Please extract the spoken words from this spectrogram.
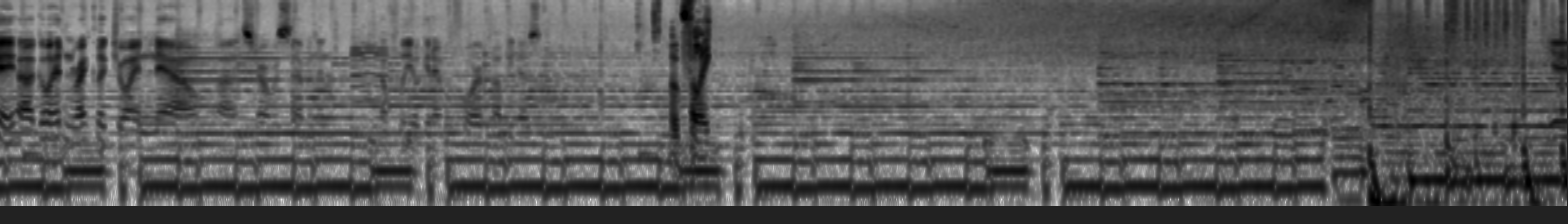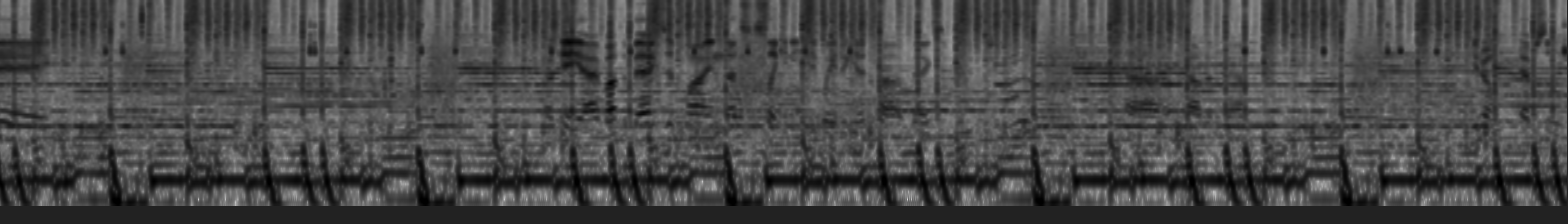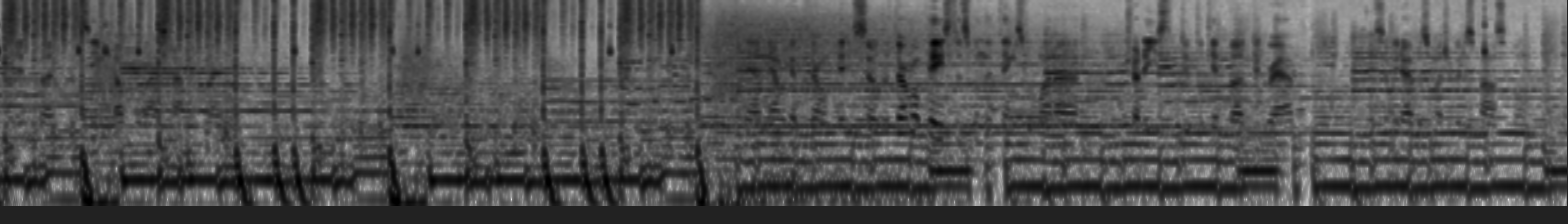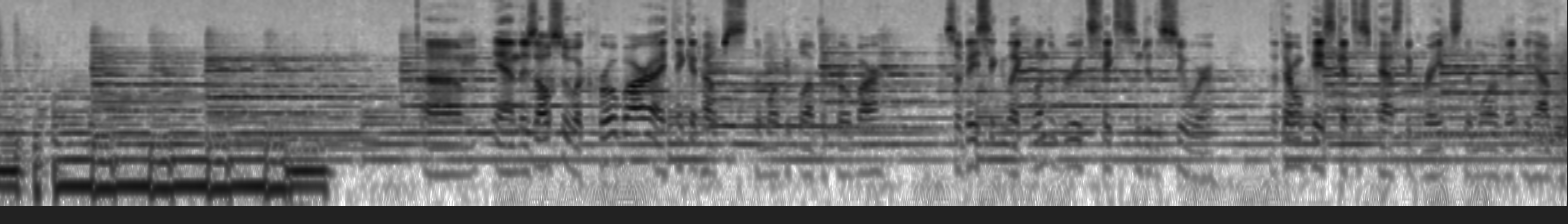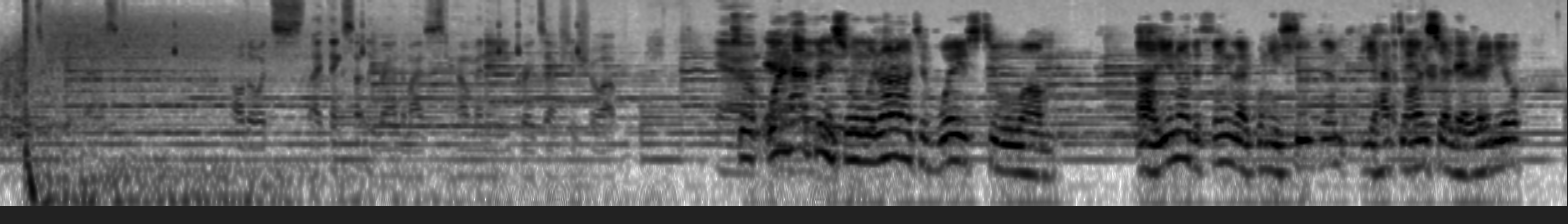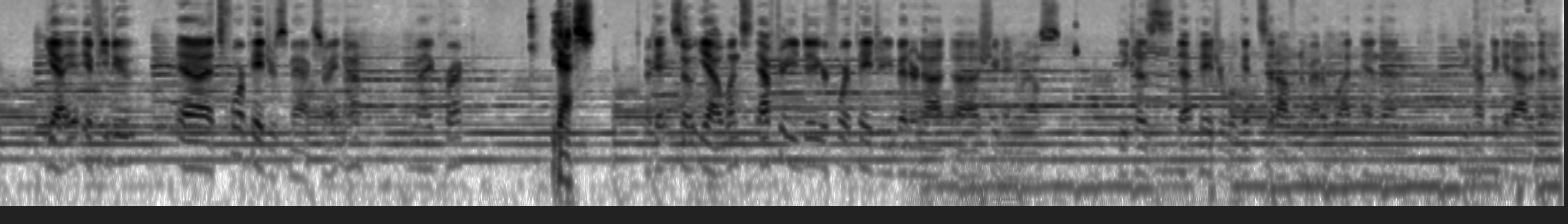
Okay, uh, go ahead and right click join now on Star Wars 7 and hopefully you'll get in before Puppy does. Hopefully. Paste is one of the things we want to try to use the duplicate bug to grab so we'd have as much of it as possible. Um, and there's also a crowbar. I think it helps the more people have the crowbar. So basically, like when the roots takes us into the sewer, the thermal paste gets us past the grates. The more of it we have, the more roots we get past. Although it's, I think, slightly randomized as to how many grates actually show up. And, So what happens when we run out of ways to um uh you know the thing like when you shoot them you have The to pager. answer their radio? Yeah, if you do, uh, it's four pagers max, right now? Am I correct? Yes. Okay, so yeah, once after you do your fourth pager, you better not uh, shoot anyone else because that pager will get set off no matter what, and then you have to get out of there.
